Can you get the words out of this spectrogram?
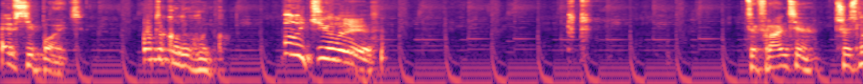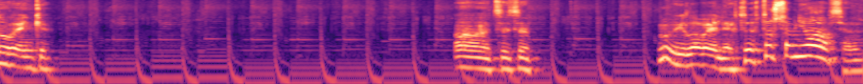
FC Points. Отако легонько. Полетіли! Це Франція? Щось новеньке. А, це це. Ну і Лавелі. Хто хто ж сумнівався?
